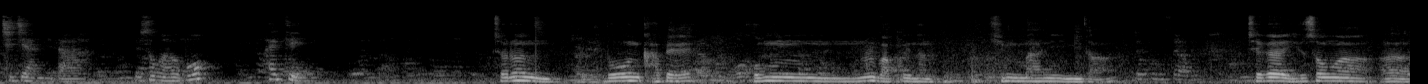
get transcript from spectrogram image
지지합니다. 유성아 후보 화이팅! 저는 노원 갑의 고문을 맡고 있는 김만희입니다. 제가 유성화 아,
